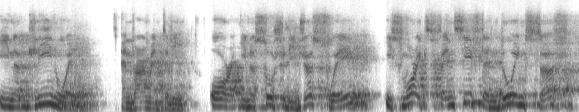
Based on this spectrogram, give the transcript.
in a clean way, environmentally, or in a socially just way is more expensive than doing stuff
